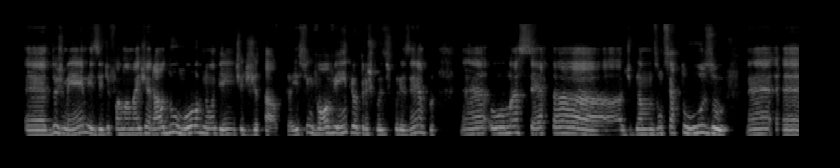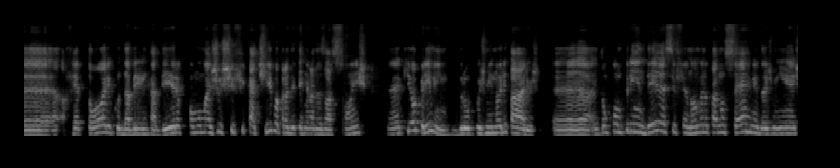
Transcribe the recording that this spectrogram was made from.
é, dos memes e, de forma mais geral, do humor no ambiente digital. Então, isso envolve, entre outras coisas, por exemplo, né, uma certa, digamos, um certo uso né, é, retórico da brincadeira como uma justificativa para determinadas ações né, que oprimem grupos minoritários. É, então, compreender esse fenômeno está no cerne das minhas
